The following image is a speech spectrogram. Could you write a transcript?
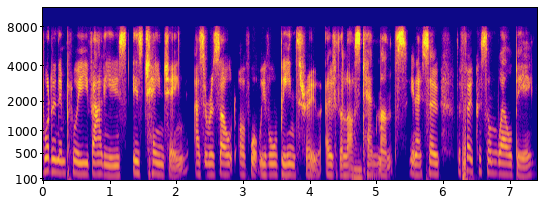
what an employee values is changing as a result of what we've all been through over the last mm-hmm. 10 months you know so the focus on well-being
